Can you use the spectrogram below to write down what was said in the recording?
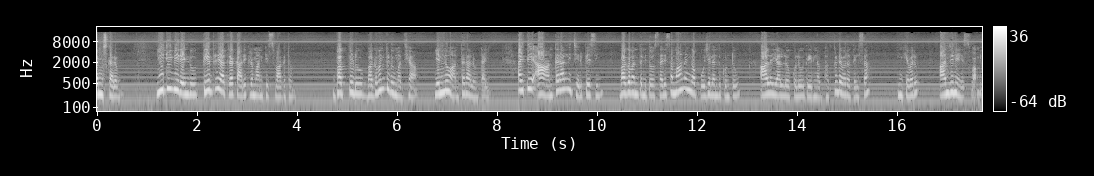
నమస్కారం. ఈటీవీ రెండు తీర్థయాత్ర కార్యక్రమానికి స్వాగతం. భక్తుడు భగవంతుడు మధ్య ఎన్నో అంతరాలుంటాయి. అయితే ఆ అంతరాల్ని చెరిపేసి భగవంతునితో సరిసమానంగా పూజలందుకుంటూ ఆలయాల్లో కొలువు తీరిన భక్తుడెవరో తెలుసా? ఇంకెవరు? ఆంజనేయ స్వామి.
